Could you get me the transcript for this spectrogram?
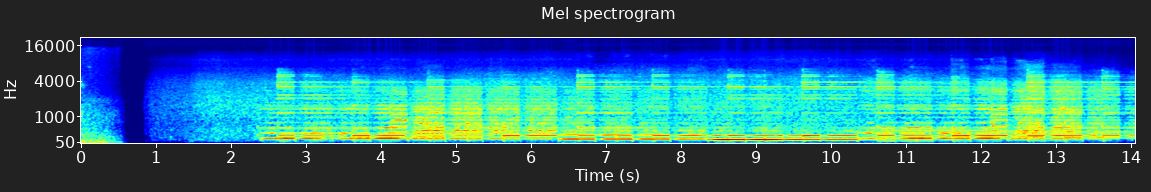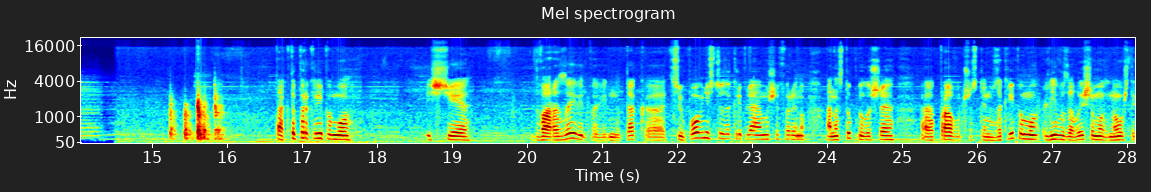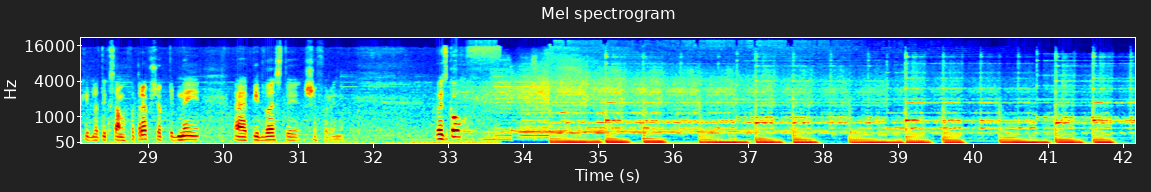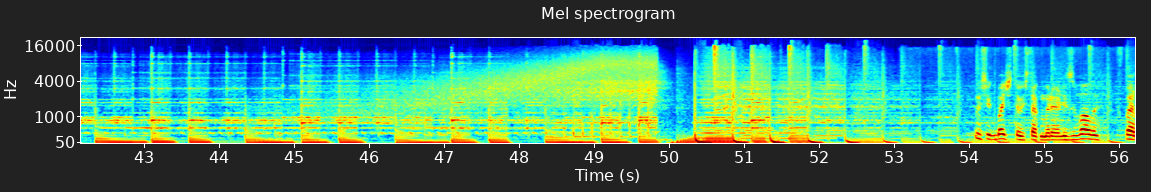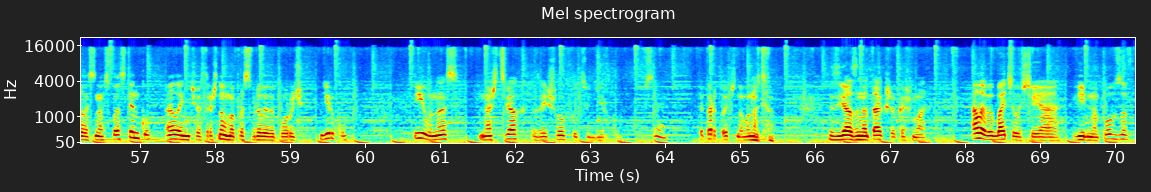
Так, тепер кріпимо іще два рази, відповідно. Так, е, цю повністю закріпляємо шиферину, а наступну лише е, праву частину закріпимо, ліву залишимо знову ж таки для тих самих потреб, щоб під неї е, підвести шиферину. Let's go! Ось як бачите, ось так ми реалізували. Вперлися нас пластинку, але нічого страшного, ми просверлили поруч дірку. І у нас наш цвях зайшов у цю дірку. Все, тепер точно воно там зв'язано так, що кошмар. Але ви бачили, що я вільно повзав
